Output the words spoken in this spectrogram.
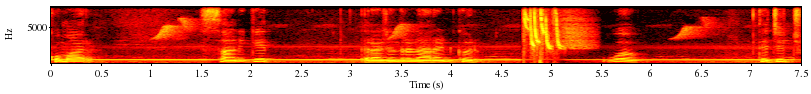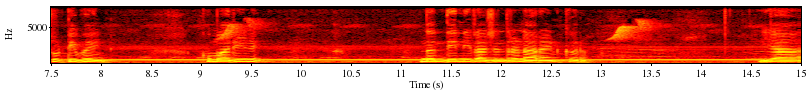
कुमार सानिकेत राजेंद्र नारायणकर व त्याची छोटी बहीण कुमारी नंदिनी राजेंद्र नारायणकर या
